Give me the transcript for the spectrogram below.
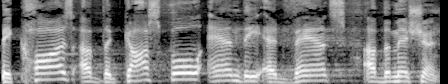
because of the gospel and the advance of the mission.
